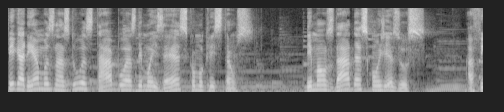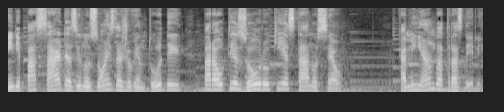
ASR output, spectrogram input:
pegaremos nas duas tábuas de Moisés como cristãos, de mãos dadas com Jesus, a fim de passar das ilusões da juventude para o tesouro que está no céu caminhando atrás dele.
